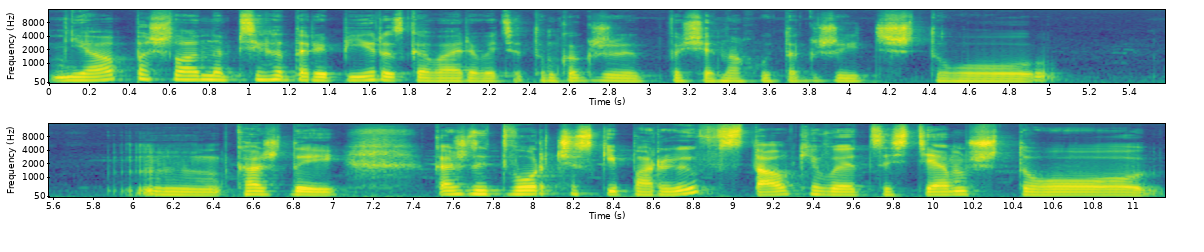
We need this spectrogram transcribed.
я пошла на психотерапию разговаривать о том, как же вообще нахуй так жить, что каждый, каждый творческий порыв сталкивается с тем, что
